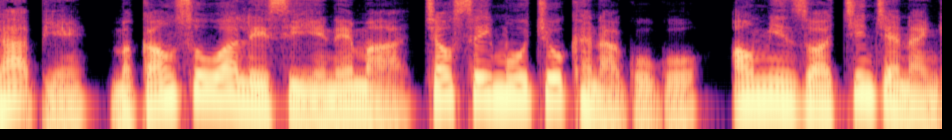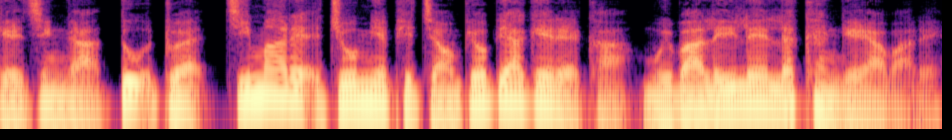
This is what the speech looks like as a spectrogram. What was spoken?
ဒါအပြင်မကောင်းဆိုးဝါးလေးစီရင်ထဲမှာကြောက်စိတ်မိုးကျိုးခန္ဓာကိုယ်ကိုအောင်မြင်စွာကျင့်ကြံနိုင်ခဲ့ခြင်းကသူ့အတွက်ကြီးမားတဲ့အကျိုးမြတ်ဖြစ်ကြောင်းပြောပြခဲ့တဲ့အခါမွေပါလေးလည်းလက်ခံခဲ့ရပါတယ်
